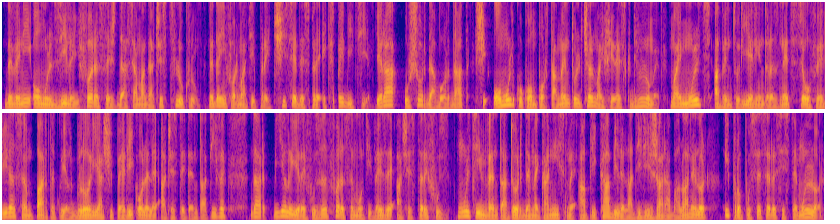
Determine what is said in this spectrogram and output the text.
deveni omul zilei fără să-și dea seama de acest lucru. Le dea informații precise despre expediție. Era ușor de abordat și omul cu comportamentul cel mai firesc din lume. Mai mulți aventurieri îndrăzneți se oferiră să împartă cu el gloria și pericolele acestei tentative, dar el îi refuză fără să motiveze acest refuz. Mulți inventatori de mecanisme aplicabile la dirijarea baloanelor îi propuseseră sistemul lor.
